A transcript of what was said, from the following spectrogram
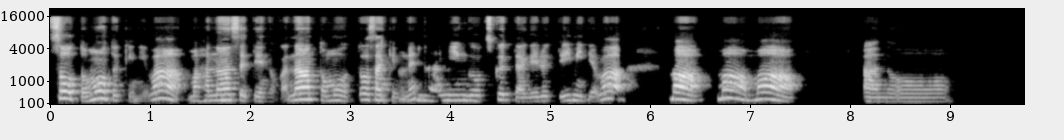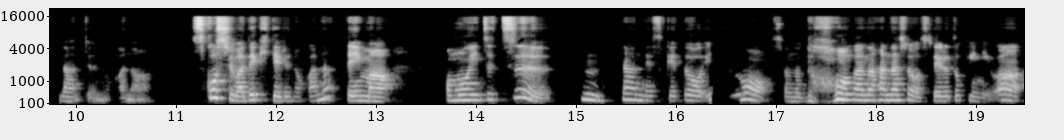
そうと思うときには、まあ、話せてるのかなと思うと、さっきのねうん、タイミングを作ってあげるって意味では、まあまあまあ、あのーなんていうのかな、少しはできてるのかなって今思いつつうん、なんですけど、いつもその動画の話をしてるときには、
